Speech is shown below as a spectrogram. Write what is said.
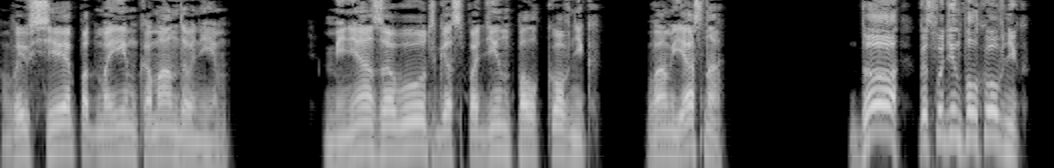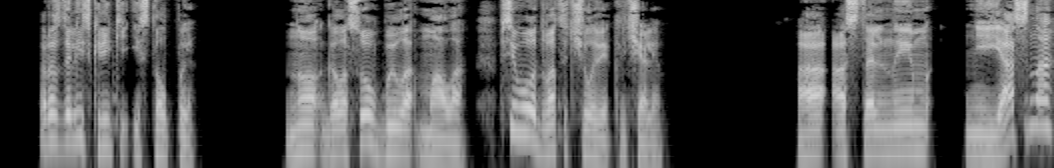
вы все под моим командованием. Меня зовут господин полковник. Вам ясно?» «Да, господин полковник!» — раздались крики из толпы. Но голосов было мало, всего двадцать человек кричали. «А остальным не ясно?»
